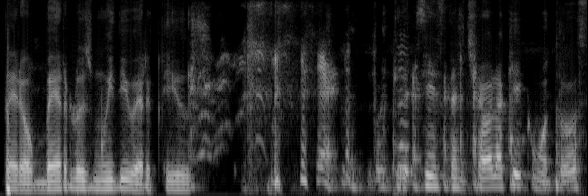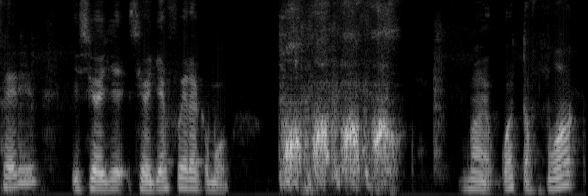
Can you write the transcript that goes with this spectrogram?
pero verlo es muy divertido. Porque sí, está el chaval aquí como todo serio y se oye, se oye afuera como "Ma, what the fuck?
